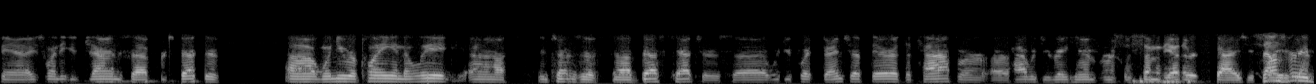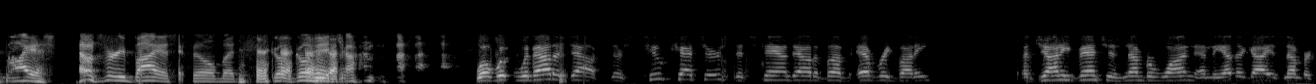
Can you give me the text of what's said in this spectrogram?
fan, I just wanted to get John's uh, perspective uh, when you were playing in the league uh, in terms of uh, best catchers. Uh, would you put Bench up there at the top, or, or how would you rate him versus some of the other guys you Sounds very against? biased. Sounds very biased, Phil. But go go ahead, John. Well, w- without a doubt, there's two catchers that stand out above everybody. But Johnny Bench is number one, and the other guy is number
